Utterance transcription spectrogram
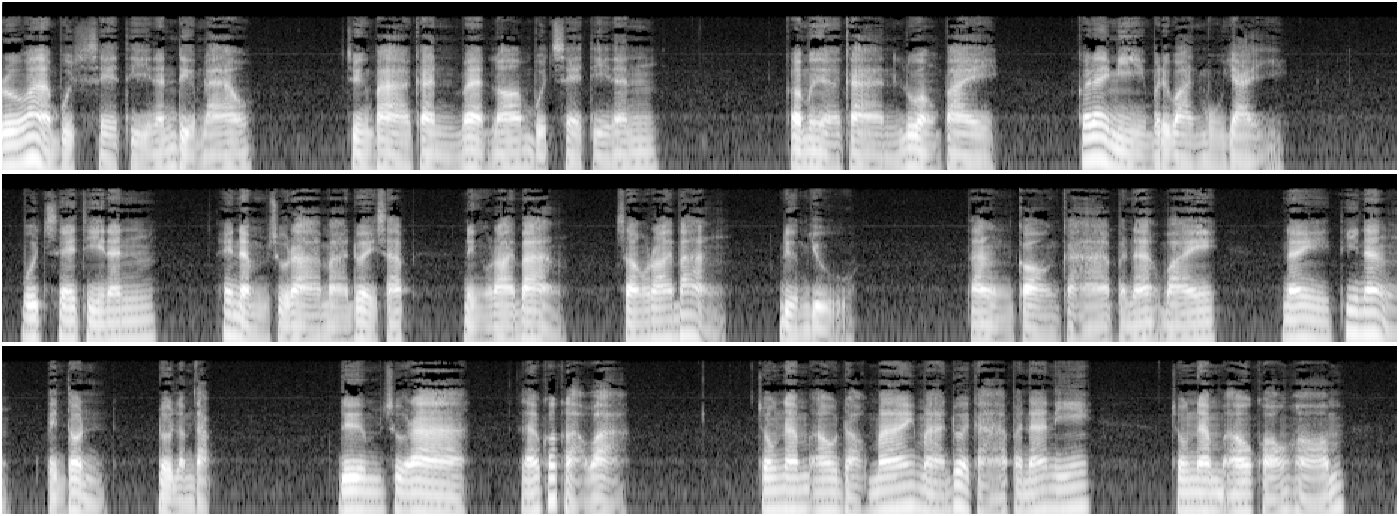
รู้ว่าบุตรเศรษฐีนั้นดื่มแล้ว จึงพากันแวดล้อมบุตรเศรษฐีนั้น ก็เมื่อการล่วงไป ก็ได้มีบริวารหมู่ใหญ่ บุตรเศรษฐีนั้น ให้นำสุรามาด้วยทรัพย์หนึ่งร้อยบ้างสองร้อยบ้าง ดื่มอยู่ ตั้งกองกหาปณะไว้ ในที่นั่งเป็นต้นโดยลำดับ ดื่มสุราแล้วก็กล่าวว่า จงนำเอาดอกไม้มาด้วยกหาปณะนี้ จงนำเอาของหอม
